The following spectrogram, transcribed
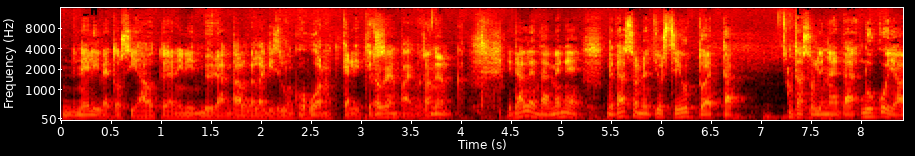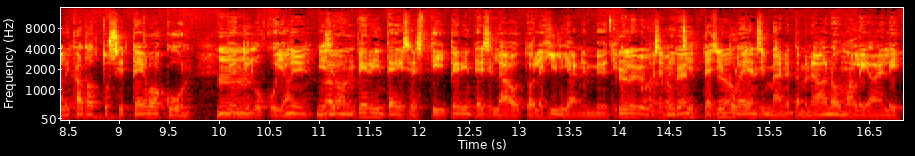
nelivetosia autoja, niin niitä myydään talvellakin silloin, kun on huonot kelit jossain okay. Amerikka. Niin tälleen tämä menee. Ja tässä on nyt just se juttu, että tässä oli näitä lukuja, oli katsottu sitten elokuun myyntilukuja, niin, niin, se on perinteisesti perinteisille autoille hiljainen myynti. Kyllä, kyllä, Se okei, nyt sitten, siinä tulee ensimmäinen tämmöinen anomalia, eli,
